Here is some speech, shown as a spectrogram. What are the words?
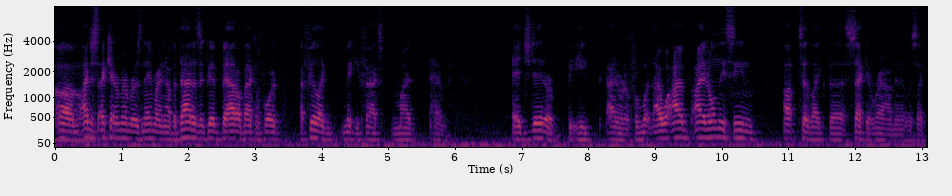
Um, I Um, just I can't remember his name right now, but that is a good battle back and forth. I feel like Mickey Factz might have edged it, or be- he I don't know. From what I I I had only seen up to like the second round, and it was like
